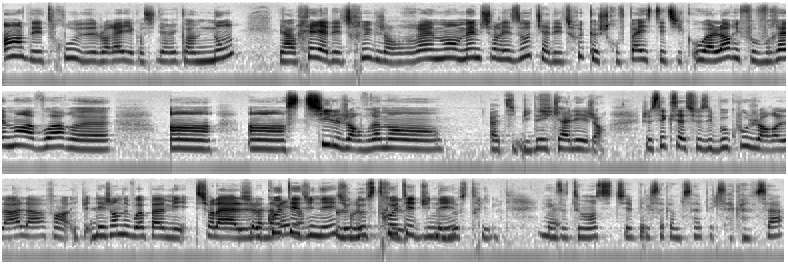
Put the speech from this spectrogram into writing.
un des trous de l'oreille est considéré comme non. Mais après, il y a des trucs, genre vraiment, même sur les autres, il y a des trucs que je trouve pas esthétiques. Ou alors, il faut vraiment avoir euh, un, un style, genre vraiment Atypique. décalé. Genre, je sais que ça se faisait beaucoup, genre là, là. Enfin, les gens ne voient pas, mais sur, la, Sur le la côté narine, du nez, Le sur le nostril. côté du Le nez. nostril. Ouais. Exactement, si tu appelles ça comme ça, appelle ça comme ça.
